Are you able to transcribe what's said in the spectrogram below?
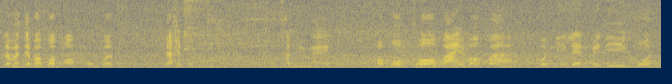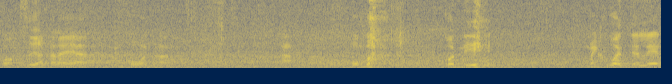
แล้วมันจะมาบอกผมว่าจะให้ผมทำยังไงเพอผมโทรไปบอกว่า คนนี้เล่นไม่ดีโค้ชบอกเสือกอะไรอะเป็นโค้ชเหรออะผมบอกคนนี้ไม่ควรจะเล่น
